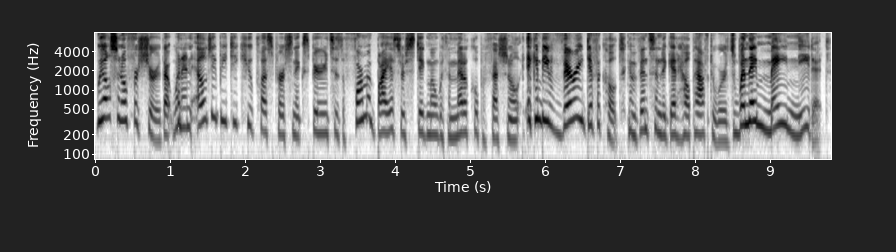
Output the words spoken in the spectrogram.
We also know for sure that when an LGBTQ plus person experiences a form of bias or stigma with a medical professional, it can be very difficult to convince them to get help afterwards when they may need it.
